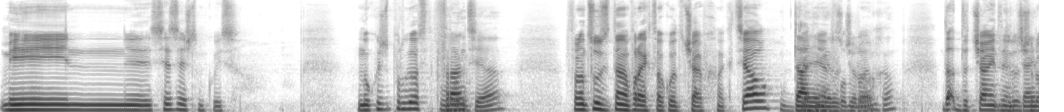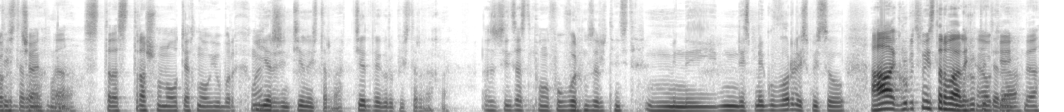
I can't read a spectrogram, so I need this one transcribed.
Ми, не се сещам кои са. Но кои са португалците? Франция, Французите направиха това, което очаквахме като цяло. Техният футбол. разочароваха. Да, дъчаните ни Дъчаните разочароваха. да. да. Стра, страшно много тях много ги объркахме. И Аржентина изтървахме. Тия две групи изтървахме. Аржентинците аз напълно говорихме за аржентинците. М, Не, не сме говорили смисъл. А, групите сме изтървали. Групите, Окей, да.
